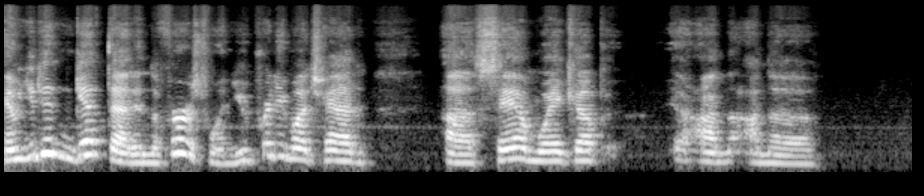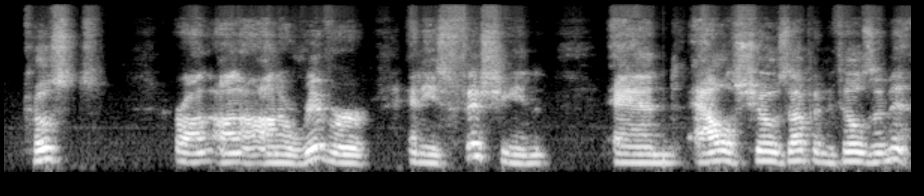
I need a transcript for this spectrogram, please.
And you didn't get that in the first one. You pretty much had uh, Sam wake up on on the coast or on, on, on a river and he's fishing and Al shows up and fills him in.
